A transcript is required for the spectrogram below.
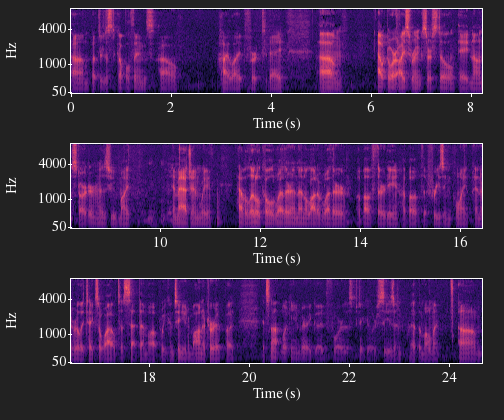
um, but there's just a couple things I'll highlight for today. Um, Outdoor ice rinks are still a non-starter, as you might imagine. We have a little cold weather and then a lot of weather above 30, above the freezing point, and it really takes a while to set them up. We continue to monitor it, but it's not looking very good for this particular season at the moment. Um,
